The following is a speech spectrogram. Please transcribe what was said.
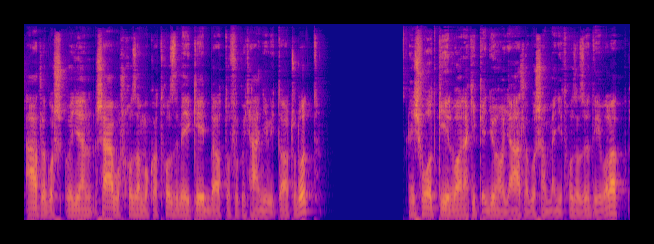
átlagos, vagy ilyen sávos hozamokat hoz még képbe, attól függ, hogy hány évig tartodott és volt kiírva nekik egy olyan, hogy átlagosan mennyit hoz az 5 év alatt.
